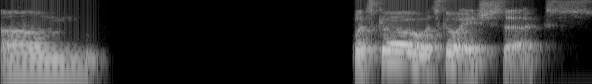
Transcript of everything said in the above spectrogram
Um, let's go. Let's go h6.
